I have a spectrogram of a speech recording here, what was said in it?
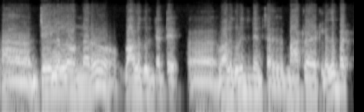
ఆ జైళ్ళలో ఉన్నారో వాళ్ళ గురించి అంటే వాళ్ళ గురించి నేను సరి- మాట్లాడట్లేదు. బట్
